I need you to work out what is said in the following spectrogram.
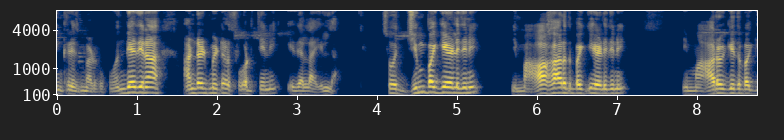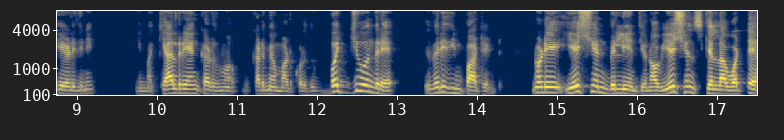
ಇನ್ಕ್ರೀಸ್ ಮಾಡಬೇಕು. ಒಂದೇ ದಿನ ಹಂಡ್ರೆಡ್ ಮೀಟರ್ಸ್ ಓಡ್ತೀನಿ, ಇದೆಲ್ಲ ಇಲ್ಲ. ಸೊ ಜಿಮ್ ಬಗ್ಗೆ ಹೇಳಿದ್ದೀನಿ ನಿಮ್ಮ ಆಹಾರದ ಬಗ್ಗೆ ಹೇಳಿದ್ದೀನಿ ನಿಮ್ಮ ಆರೋಗ್ಯದ ಬಗ್ಗೆ ಹೇಳಿದ್ದೀನಿ ನಿಮ್ಮ ಕ್ಯಾಲ್ರಿ ಹೆಂಗೆ ಕಡಿಮೆ ಕಡಿಮೆ ಮಾಡ್ಕೊಳ್ಳೋದು. ಬಜ್ಜು ಅಂದರೆ ವೆರಿ ಇಂಪಾರ್ಟೆಂಟ್ ನೋಡಿ ಏಷ್ಯನ್ ಬೆಲ್ಲಿ ಅಂತೀವಿ ನಾವು ಏಷ್ಯನ್ಸ್ಗೆಲ್ಲ ಹೊಟ್ಟೆ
